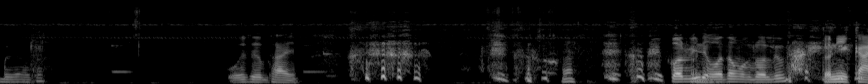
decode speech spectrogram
เบื่อเอาก็โอ้ยเสื่อมไทย คนวิดีโอต้องบอกโดนลืมไทยตัวนี้ไก่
